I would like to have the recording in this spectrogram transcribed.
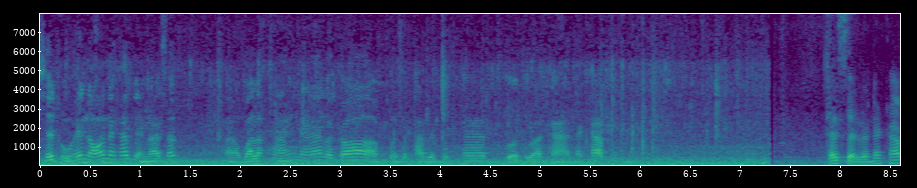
เช็ดหูให้น้องนะครับ อย่างน้อยสักวันละครั้งนะ แล้วก็ควรจะพาไปพบแพทย์ตรวจดูอาการนะครับใช้เสร็จแล้วนะครับ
